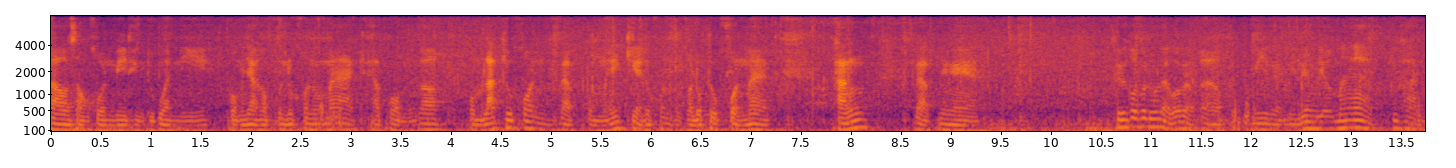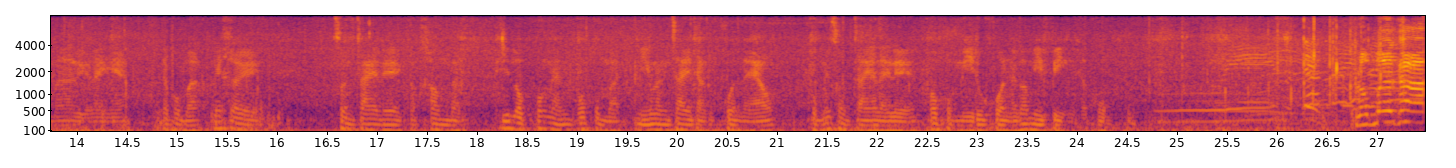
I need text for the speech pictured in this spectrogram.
เราสองคนมีถึงทุกวันนี้ ผมอยากขอบคุณทุกคนมากๆครับ ผมก็ผมรักทุกคนแบบผมให้เกียรติทุกคนผมเคารพทุกคนมาก ทั้งแบบยังไงอะคือทุกคนก็รู้แหละว่าแบบเออมีแบบมีเรื่องเยอะมากที่ผ่านมาหรืออะไรเงี้ย แต่ผมอะไม่เคยสนใจเลยกับคำแบบที่ลบพวกนั้นเพราะผมอะมีกำลังใจจากทุกคนแล้ว ผมไม่สนใจอะไรเลย เพราะผมมีทุกคนแล้วก็มีปิงครับผมปรบมือครั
